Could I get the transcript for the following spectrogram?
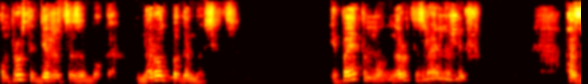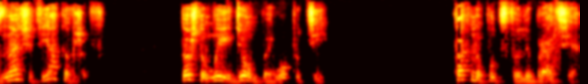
Он просто держится за Бога. Народ богоносец. И поэтому народ Израиля жив. А значит, Яков жив. То, что мы идем по его пути. Как напутствовали братья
